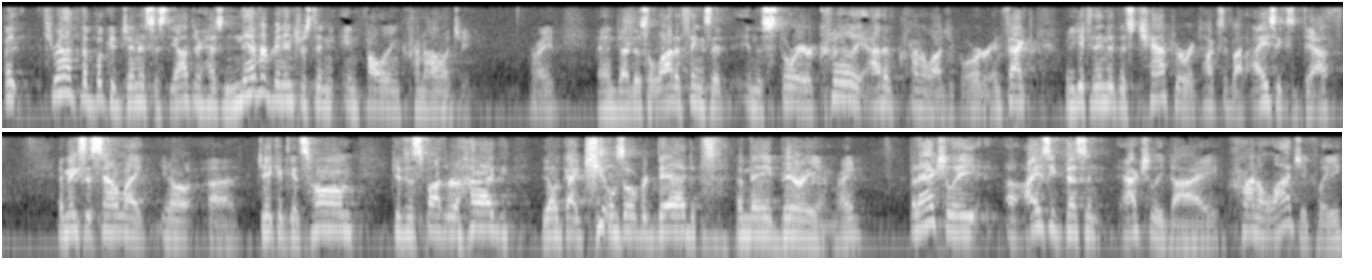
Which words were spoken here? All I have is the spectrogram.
But throughout the book of Genesis, the author has never been interested in, in following chronology, right? And uh, there's a lot of things that in the story are clearly out of chronological order. In fact, when you get to the end of this chapter where it talks about Isaac's death, it makes it sound like, you know, uh, Jacob gets home, gives his father a hug, the old guy keels over dead, and they bury him, right? But actually, uh, Isaac doesn't actually die chronologically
